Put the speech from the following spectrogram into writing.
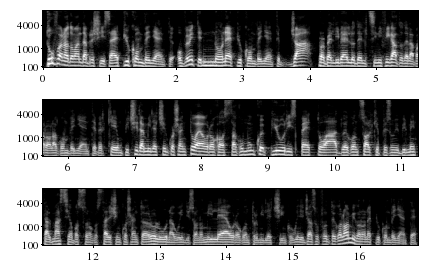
Tu fai una domanda precisa, è più conveniente. Ovviamente non è più conveniente, già proprio a livello del significato della parola conveniente, perché un PC da 1500 euro costa comunque più rispetto a due console che presumibilmente al massimo possono costare 500 euro l'una, quindi sono 1000 euro contro 1500, quindi già sul fronte economico non è più conveniente.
